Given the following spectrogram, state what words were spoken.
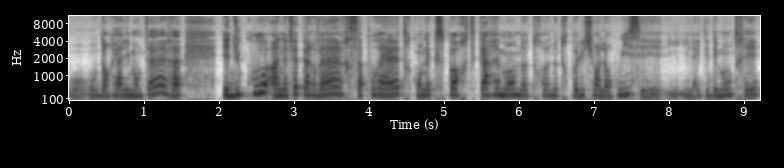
aux, denrées alimentaires. Et du coup, un effet pervers, ça pourrait être qu'on exporte carrément notre, pollution. Alors oui, c'est, il a été démontré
